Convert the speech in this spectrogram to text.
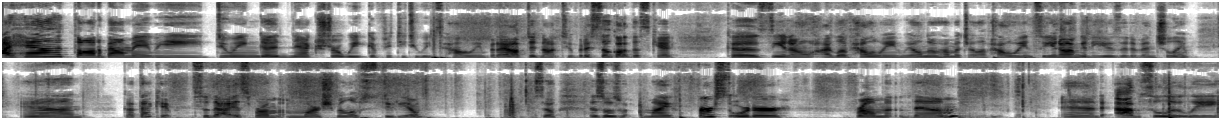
I had thought about maybe doing an extra week of 52 weeks of Halloween, but I opted not to. But I still got this kit because, you know, I love Halloween. We all know how much I love Halloween, so you know I'm going to use it eventually. And got that kit. So that is from Marshmallow Studio. So this was my first order from them and absolutely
